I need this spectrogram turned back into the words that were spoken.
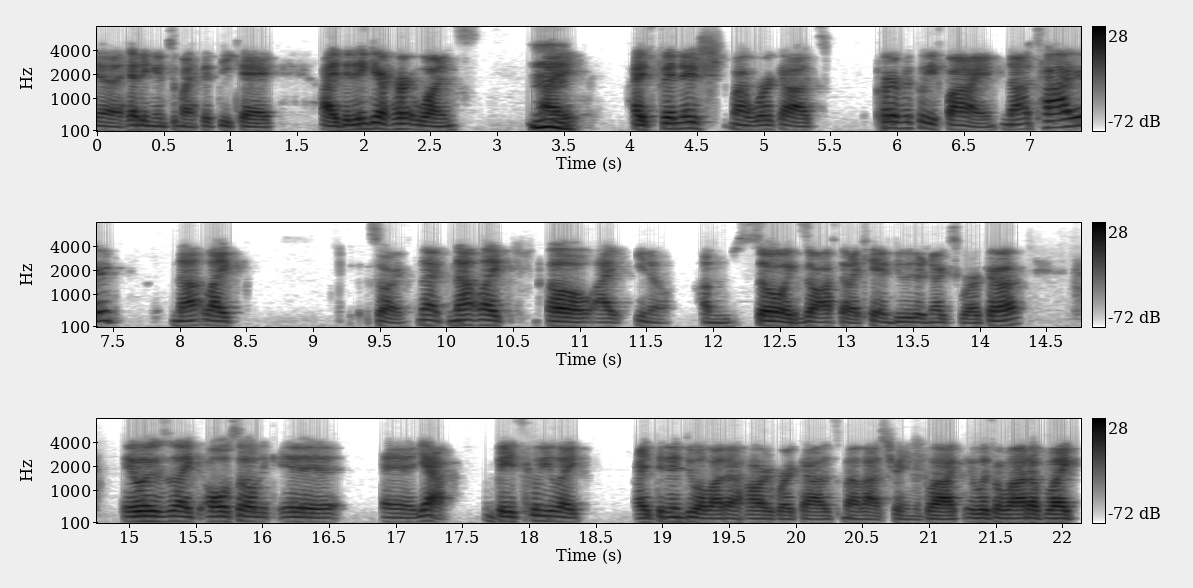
uh, heading into my 50k i didn't get hurt once mm. i i finished my workouts perfectly fine. Not tired, not like sorry, like not like oh I you know I'm so exhausted I can't do the next workout. It was like also like uh, uh, yeah, basically like I didn't do a lot of hard workouts my last training block. It was a lot of like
